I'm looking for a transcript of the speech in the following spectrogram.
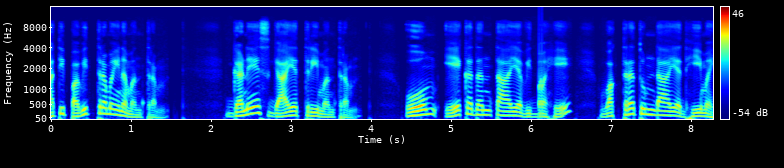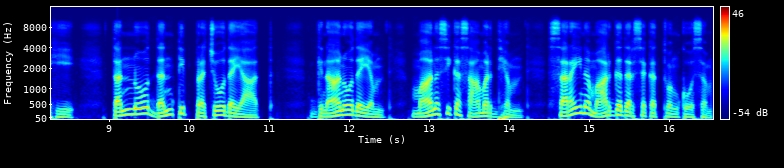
అతి పవిత్రమైన మంత్రం. గణేశ్ గాయత్రీ మంత్రం. ఓం ఏకదంతాయ విద్మహే వక్రతుండాయ ధీమహి తన్నో దంతి ప్రచోదయాత్. జ్ఞానోదయం మానసిక సామర్థ్యం సరైన మార్గదర్శకత్వం కోసం.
